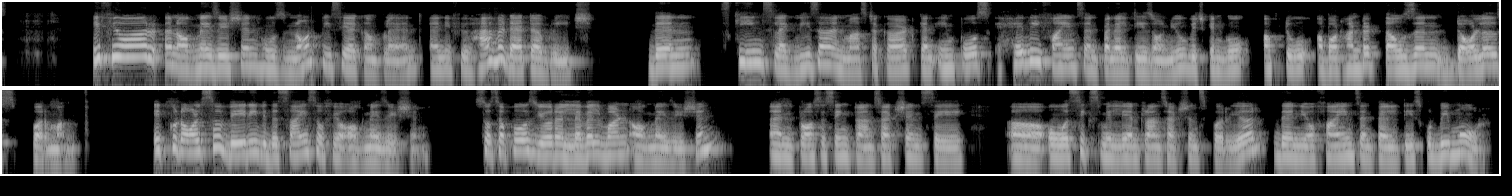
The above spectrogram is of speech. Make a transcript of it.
if you are an organization who's not PCI compliant and if you have a data breach, then schemes like Visa and MasterCard can impose heavy fines and penalties on you, which can go up to about $100,000 per month. It could also vary with the size of your organization. So, suppose you're a level one organization and processing transactions, say, uh, over 6 million transactions per year, then your fines and penalties could be more.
